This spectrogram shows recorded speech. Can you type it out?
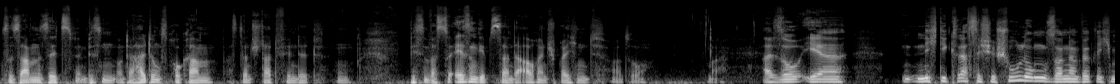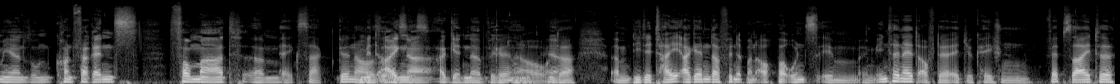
zusammensitzt mit ein bisschen Unterhaltungsprogramm, was dann stattfindet. Ein bisschen was zu essen gibt es dann da auch entsprechend. Also, also eher nicht die klassische Schulung, sondern wirklich mehr so ein Konferenz- Format ähm, Exakt, genau, mit so eigener Agenda. Genau, und ja. da, ähm, die Detailagenda findet man auch bei uns im, im Internet auf der Education-Webseite.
